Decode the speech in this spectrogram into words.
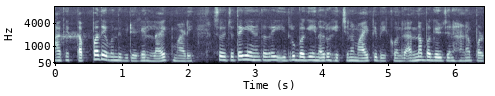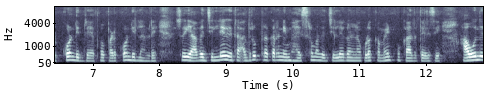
ಹಾಗೆ ತಪ್ಪದೇ ಒಂದು ವಿಡಿಯೋಗೆ ಲೈಕ್ ಮಾಡಿ. ಸೊ ಜೊತೆಗೆ ಏನಂತಂದರೆ ಇದ್ರ ಬಗ್ಗೆ ಏನಾದರೂ ಹೆಚ್ಚಿನ ಮಾಹಿತಿ ಬೇಕು ಅಂದರೆ ಅನ್ನಭಾಗ್ಯ ಯೋಜನೆ ಹಣ ಪಡ್ಕೊಂಡಿದ್ರೆ ಅಥವಾ ಪಡ್ಕೊಂಡಿಲ್ಲ ಅಂದರೆ ಸೊ ಯಾವ ಜಿಲ್ಲೆ ಇದ್ರೆ ಅದ್ರ ಪ್ರಕಾರ ನಿಮ್ಮ ಹೆಸರು ಮತ್ತು ಜಿಲ್ಲೆಗಳನ್ನ ಕೂಡ ಕಮೆಂಟ್ ಮುಖಾಂತರ ತಿಳಿಸಿ. ಆ ಒಂದು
